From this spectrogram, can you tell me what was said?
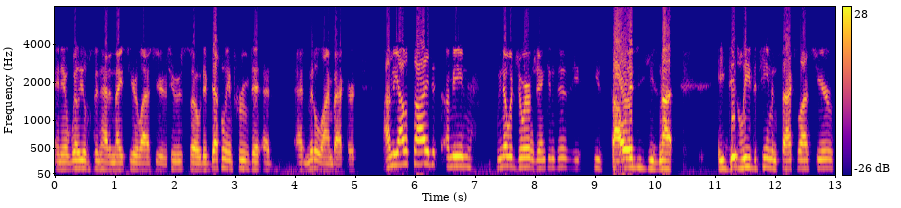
and you know, Williamson had a nice year last year too. So they've definitely improved it at at middle linebacker. On the outside, I mean, we know what Jordan Jenkins is. He's he's solid. He's not. He did lead the team in sacks last year,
